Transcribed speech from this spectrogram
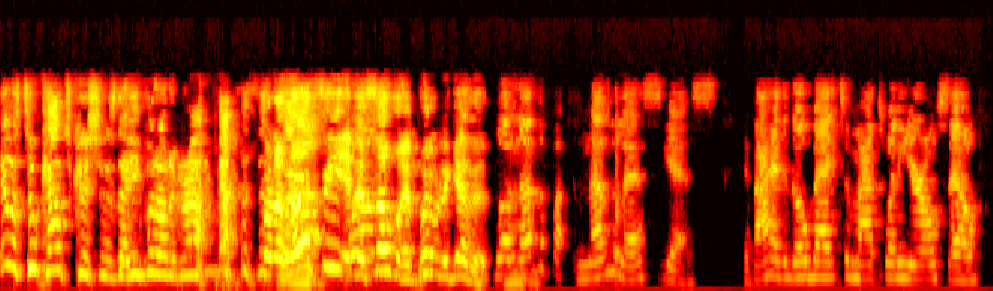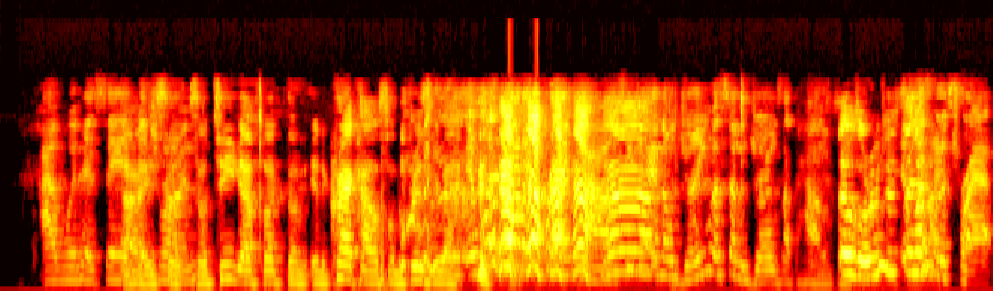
It was two couch cushions that he put on the ground. For the love seat and the sofa and put them together. Well, none nonetheless, yes. If I had to go back to my 20 year old self, I would have said, All right, bitch, so, run. so T got fucked on, in the crack house on the prison mat. it was not a crack house. He didn't no drugs. He wasn't selling drugs at the house. That was a real it wasn't a trap.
